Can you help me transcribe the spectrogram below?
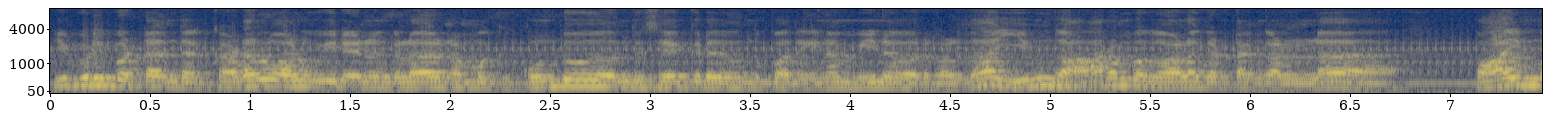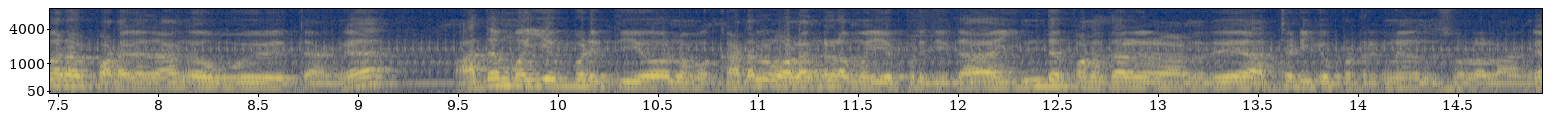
இப்படிப்பட்ட இந்த கடல்வாழ் உயிரினங்களை நமக்கு கொண்டு வந்து சேர்க்கறது வந்து பார்த்திங்கன்னா மீனவர்கள் தான் இவங்க ஆரம்ப காலகட்டங்களில் பாய்மர படகை தாங்க உபயோகித்தாங்க. அதை மையப்படுத்தியோ நம்ம கடல் வளங்களை மையப்படுத்தி தான் இந்த பணத்தாள்களானது அச்சடிக்கப்பட்டிருக்குன்னு வந்து சொல்லலாங்க.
